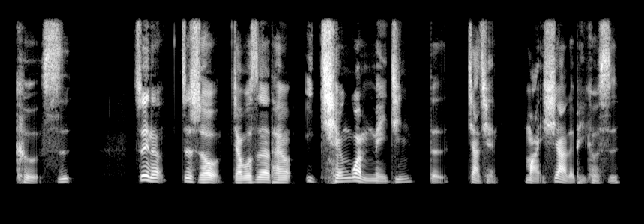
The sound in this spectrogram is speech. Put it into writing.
克斯。所以呢，这时候贾伯斯呢，他用一千万美金的价钱买下了皮克斯，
